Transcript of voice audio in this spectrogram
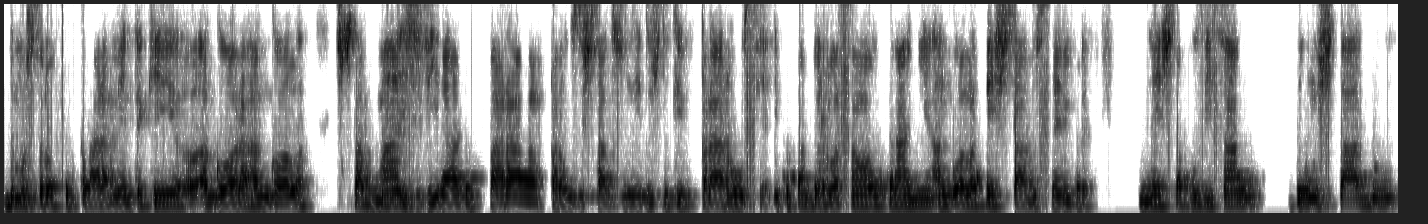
demonstrou-se claramente que agora Angola está mais virada para, para os Estados Unidos do que para a Rússia. E, portanto, em relação à Ucrânia, Angola tem estado sempre nesta posição de um Estado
